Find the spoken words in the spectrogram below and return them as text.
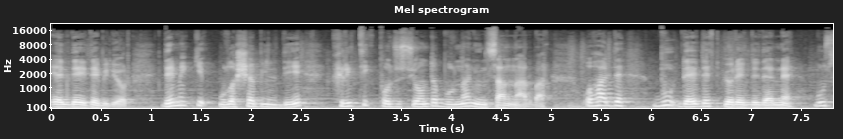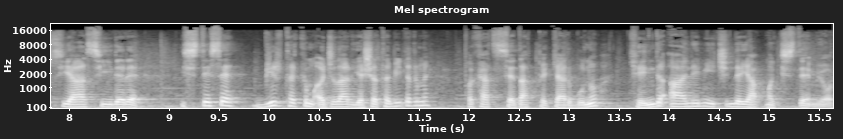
elde edebiliyor. Demek ki ulaşabildiği kritik pozisyonda bulunan insanlar var. O halde bu devlet görevlilerine, bu siyasilere istese bir takım acılar yaşatabilir mi? Fakat Sedat Peker bunu kendi alemi içinde yapmak istemiyor.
